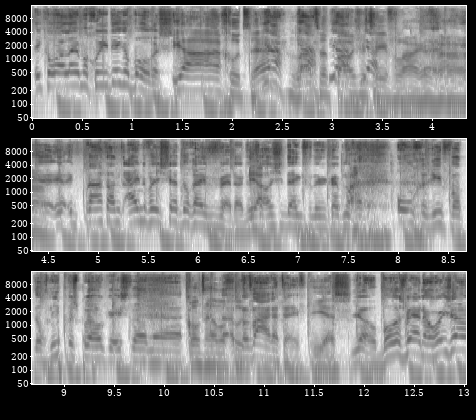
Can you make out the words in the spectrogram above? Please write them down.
Ik hoor alleen maar goede dingen, Boris. Ja, goed. Hè? Ja, Laten we pauze het even lagen. Eh, Ik praat aan het einde van je set nog even verder. Dus als je denkt, van, ik heb nog wat ongerief wat nog niet besproken is, dan Komt helemaal goed. bewaar het even. Yes. Yo, Boris Werner, hoor je zo.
